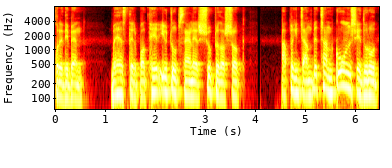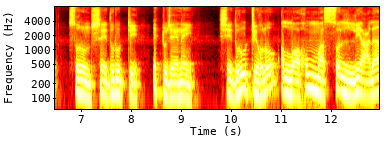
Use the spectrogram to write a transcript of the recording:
করে দিবেন। বেহেস্তের পথের ইউটিউব চ্যানেলের সুপ্রদর্শক, আপনি কি জানতে চান কোন সে দুরুদ? চলুন সেই দুরুদটি একটু জেনে নেই। সেই দুরুদটি হলো, আল্লাহুম্মা সল্লি আলা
